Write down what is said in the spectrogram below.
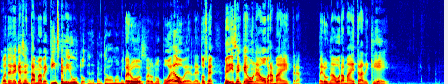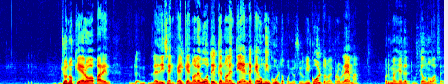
Voy a tener que sentarme a ver 15 minutos. He despertado mami. Pero, pero no puedo verla. Entonces, me dicen que es una obra maestra. Pero una obra maestra de qué? Yo no quiero aparent... Le dicen que el que no le gusta y el que no le entiende que es un inculto. Pues yo soy un inculto, no hay problema. Pero imagínate tú, ¿qué uno va a hacer?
